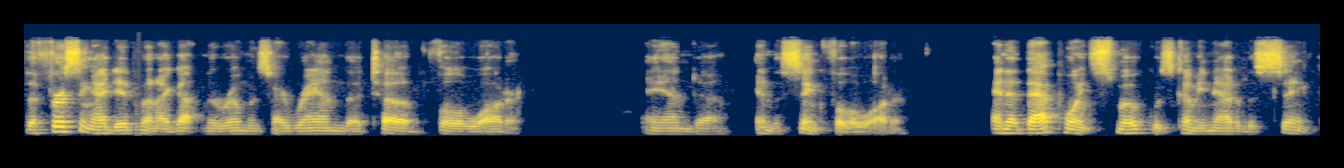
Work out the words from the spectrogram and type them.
The first thing i did when i got in the room was i ran the tub full of water and uh, and the sink full of water and at that point, smoke was coming out of the sink,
